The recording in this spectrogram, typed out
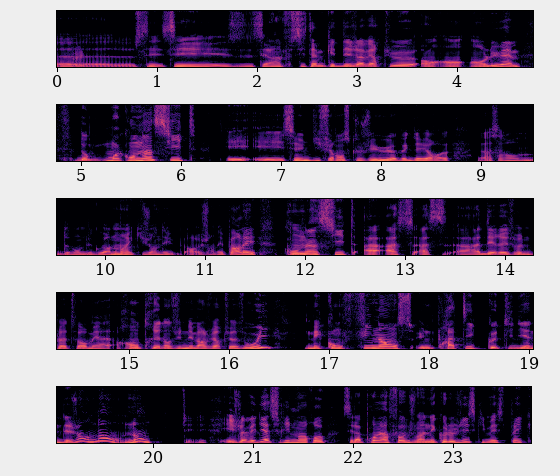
Euh, C'est c'est un système qui est déjà vertueux en, en, en lui-même. Donc moi qu'on incite et, et c'est une différence que j'ai eue avec d'ailleurs euh, un certain nombre de membres du gouvernement et qui j'en ai j'en ai parlé, qu'on incite à, à, à, à, adhérer sur une plateforme et à rentrer dans une démarche vertueuse, oui, mais qu'on finance une pratique quotidienne des gens, non, non. Et je l'avais dit à Cyril Moreau, c'est la première fois que je vois un écologiste qui m'explique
